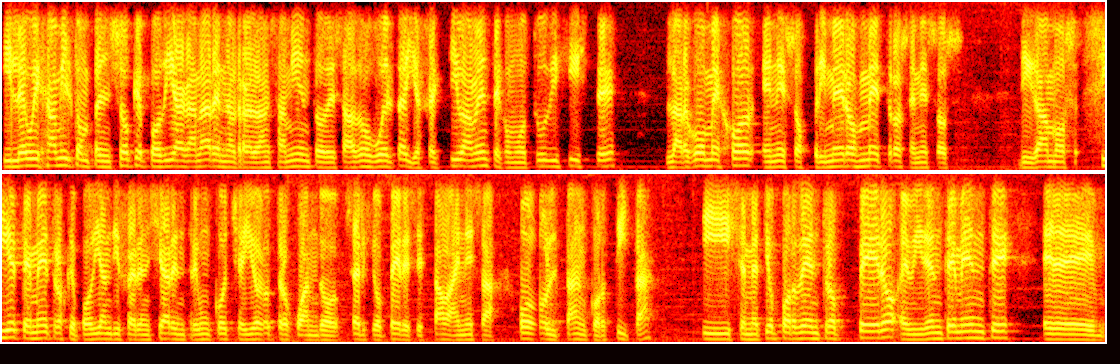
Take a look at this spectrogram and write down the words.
y Lewis Hamilton pensó que podía ganar en el relanzamiento de esas dos vueltas y efectivamente, como tú dijiste, largó mejor en esos primeros metros, en esos, digamos, siete metros que podían diferenciar entre un coche y otro cuando Sergio Pérez estaba en esa pole tan cortita y se metió por dentro, pero evidentemente, eh,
